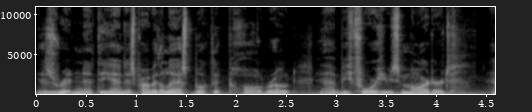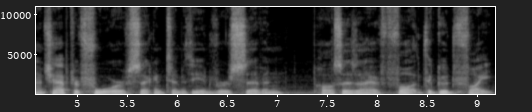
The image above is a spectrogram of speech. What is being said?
is written at the end, it's probably the last book that Paul wrote uh, before he was martyred. Now, chapter 4 of 2 Timothy, in verse 7, Paul says, I have fought the good fight.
